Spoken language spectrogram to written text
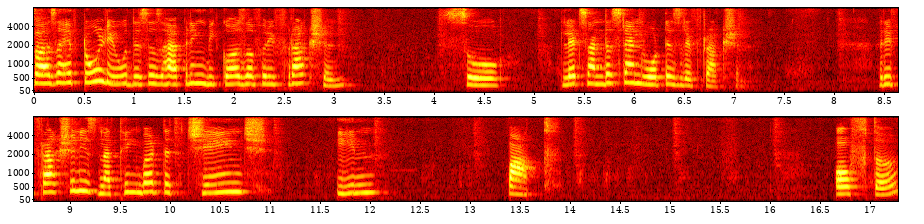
So as I have told you, this is happening because of refraction. So let's understand what is refraction. Refraction is nothing but the change in path of the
